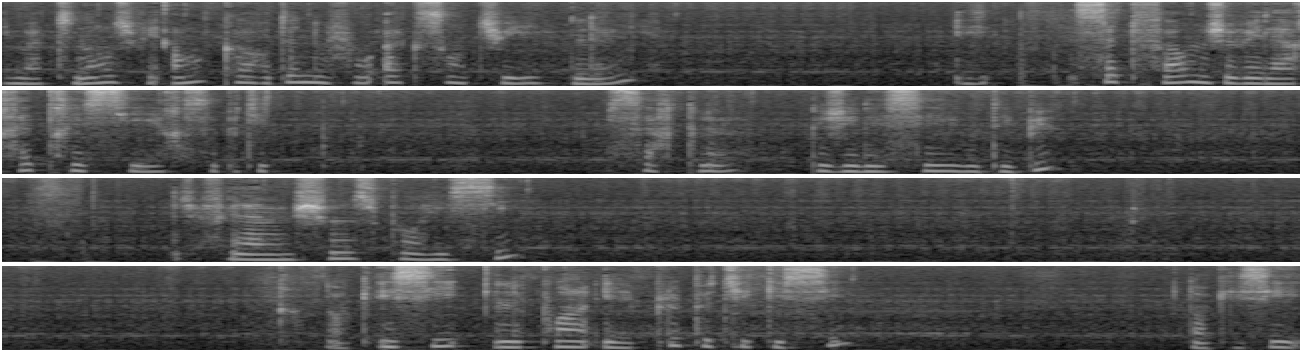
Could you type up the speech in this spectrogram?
Et maintenant, je vais encore de nouveau accentuer l'œil. Et cette forme, je vais la rétrécir, ce petit cercle que j'ai laissé au début. Je fais la même chose pour ici. Donc ici, le point est plus petit qu'ici. Donc ici,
